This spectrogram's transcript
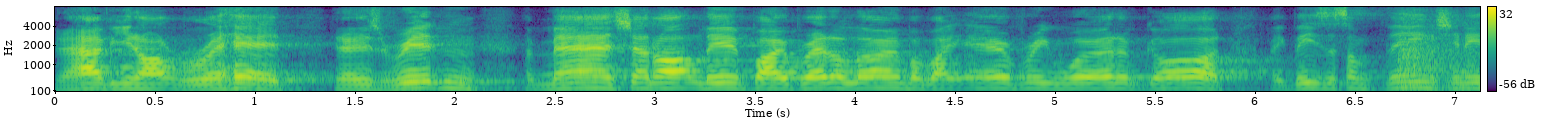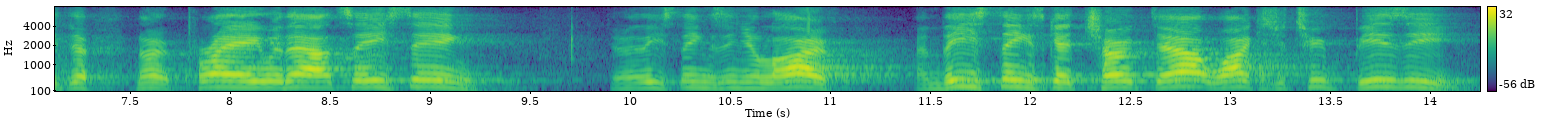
You know, have you not read? You know, it's written that man shall not live by bread alone, but by every word of God. Like these are some things you need to know. Pray without ceasing. You know, these things in your life. And these things get choked out. Why? Because you're too busy.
